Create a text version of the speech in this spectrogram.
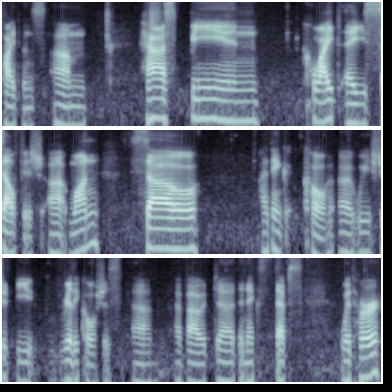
Pythons um, has been quite a selfish uh, one. So I think uh, we should be really cautious um, about uh, the next steps with her.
